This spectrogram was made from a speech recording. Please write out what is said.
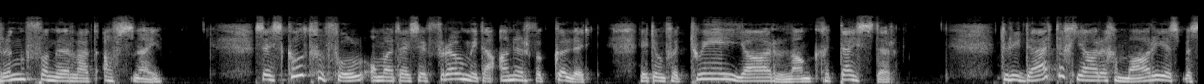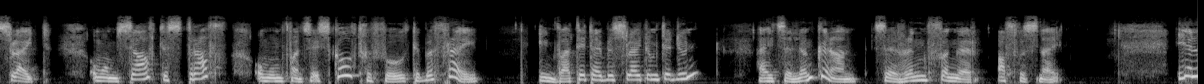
ringvinger laat afsny. Sy skuldgevoel omdat hy sy vrou met 'n ander verkil het, het hom vir 2 jaar lank getuister. Toe die 30-jarige Marius besluit om homself te straf om hom van sy skuldgevoel te bevry. En wat het hy besluit om te doen? Hy het sy linkerhand, sy ringvinger afgesny. Een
